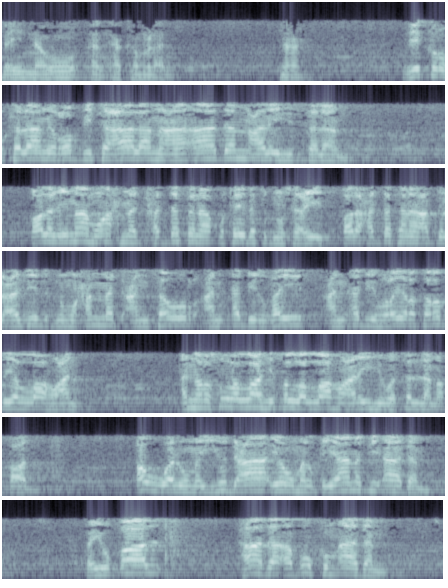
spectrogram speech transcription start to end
فإنه الحكم العدل. نعم. ذكر كلام الرب تعالى مع آدم عليه السلام. قال الإمام أحمد حدثنا قتيبة بن سعيد قال حدثنا عبد العزيز بن محمد عن ثور عن أبي الغيث عن أبي هريرة رضي الله عنه أن رسول الله صلى الله عليه وسلم قال أول من يدعى يوم القيامة آدم فيقال هذا أبوكم آدم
